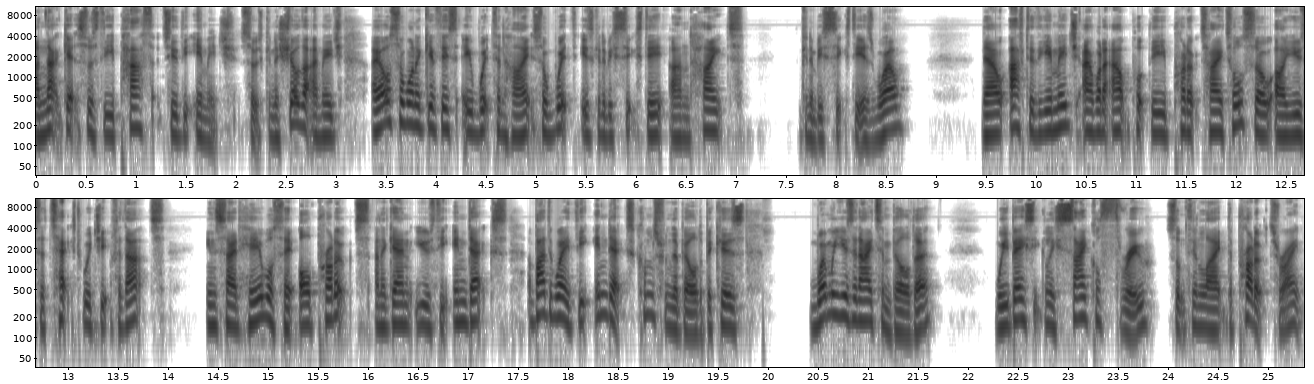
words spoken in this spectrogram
and that gets us the path to the image. So it's going to show that image. I also want to give this a width and height. So width is going to be 60 and height going to be 60 as well. Now, after the image, I want to output the product title. So I'll use a text widget for that. Inside here, we'll say all products and again, use the index. And by the way, the index comes from the builder because when we use an item builder, we basically cycle through something like the product, right?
